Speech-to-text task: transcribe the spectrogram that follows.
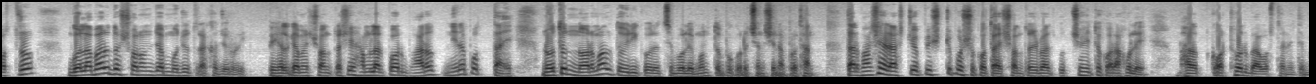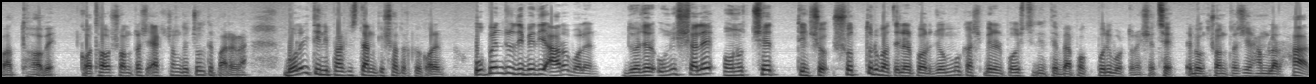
অস্ত্র, গোলাবারুদ ও সরঞ্জাম মজুত রাখা জরুরি। পেহেলগামের সন্ত্রাসী হামলার পর ভারত নিরাপত্তায় নতুন নরমাল তৈরি করেছে বলে মন্তব্য করেছেন সেনাপ্রধান। তার ভাষায় রাষ্ট্রীয় পৃষ্ঠপোষকতায় সন্ত্রাসবাদ উৎসাহিত করা হলে ভারত কঠোর ব্যবস্থা নিতে বাধ্য হবে। কথা ও সন্ত্রাস একসঙ্গে চলতে পারে না বলেই তিনি পাকিস্তানকে সতর্ক করেন। উপেন্দ্র দ্বিবেদী আরও বলেন, দুই হাজার উনিশ সালে অনুচ্ছেদ তিনশো সত্তর বাতিলের পর জম্মু কাশ্মীরের পরিস্থিতিতে ব্যাপক পরিবর্তন এসেছে এবং সন্ত্রাসী হামলার হার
